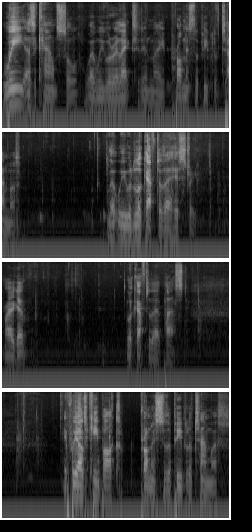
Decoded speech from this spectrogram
We, as a council, when we were elected in May, promised the people of Tamworth that we would look after their history. There you go look after their past. If we are to keep our promise to the people of Tamworth,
